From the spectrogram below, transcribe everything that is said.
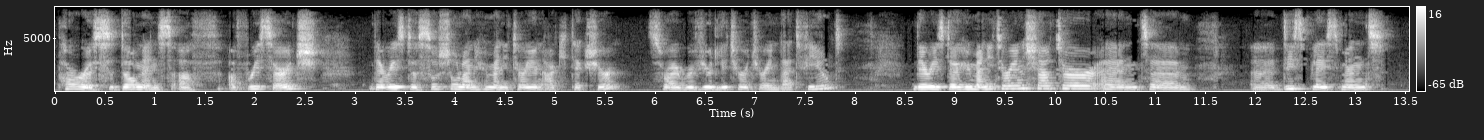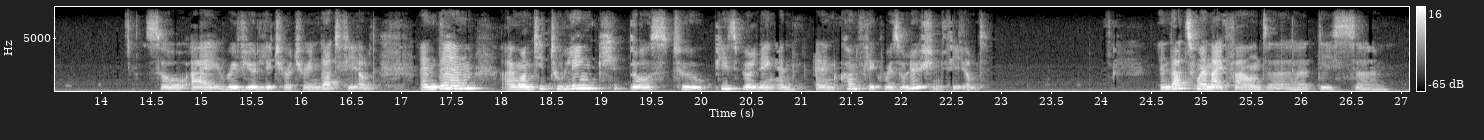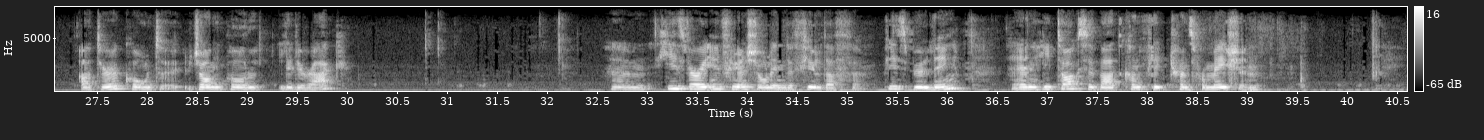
porous domains of, of research. There is the social and humanitarian architecture, so I reviewed literature in that field. There is the humanitarian shelter and um, uh, displacement so I reviewed literature in that field. And then I wanted to link those to peace building and, and conflict resolution field. And that's when I found uh, this um, author called Jean-Paul Lederach. Um, he's very influential in the field of uh, peace building and he talks about conflict transformation.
